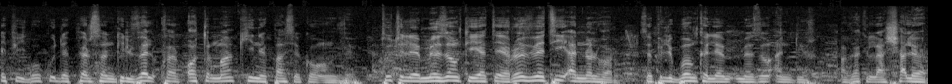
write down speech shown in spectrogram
et puis beaucoup de personnes qui veulent faire autrement qui n'est pas ce qu'on veut. Toutes les maisons qui étaient revêtues en alhor, c'est plus bon que les maisons en dur avec la chaleur.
